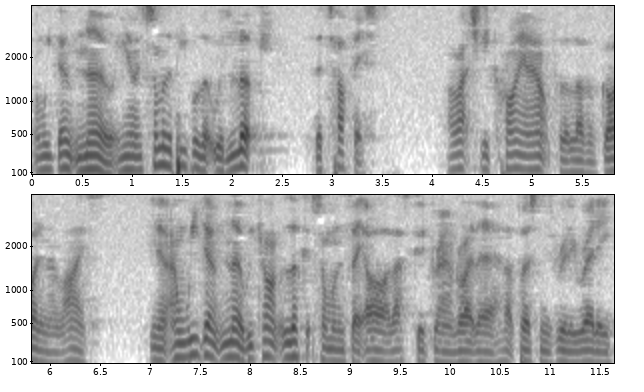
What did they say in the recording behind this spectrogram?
and we don't know. You know, and some of the people that would look the toughest are actually crying out for the love of God in their lives. You know, and we don't know. We can't look at someone and say, oh, that's good ground right there. That person is really ready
